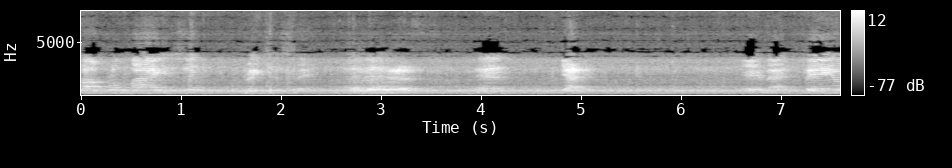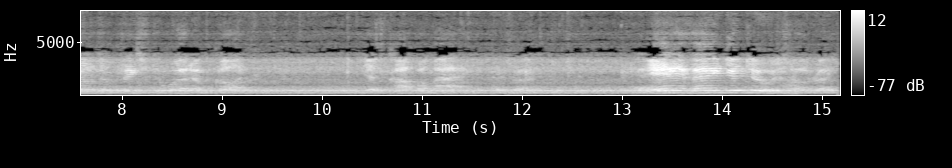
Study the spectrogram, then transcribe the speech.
compromising preachers say. Yes. And got it. And that failed to preach the word of God. Just compromise. That's right. Anything you do is all right.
